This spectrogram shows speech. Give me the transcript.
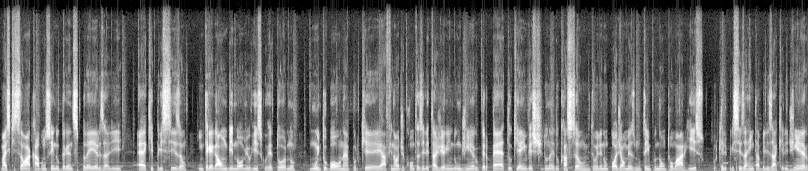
mas que são acabam sendo grandes players ali é, que precisam entregar um binômio risco-retorno muito bom, né? Porque afinal de contas ele está gerindo um dinheiro perpétuo que é investido na educação. Então ele não pode ao mesmo tempo não tomar risco, porque ele precisa rentabilizar aquele dinheiro,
